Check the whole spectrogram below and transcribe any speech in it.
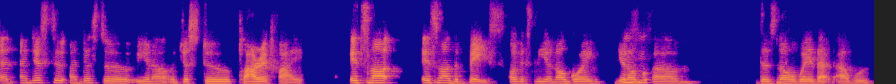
and, and just to and just to you know just to clarify, it's not it's not the base. Obviously, you're not going. You know, mm-hmm. um, there's no way that I would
